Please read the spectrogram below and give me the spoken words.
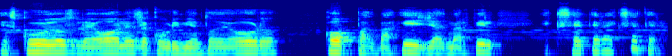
Escudos, leones, recubrimiento de oro, copas, vajillas, marfil, etcétera, etcétera.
